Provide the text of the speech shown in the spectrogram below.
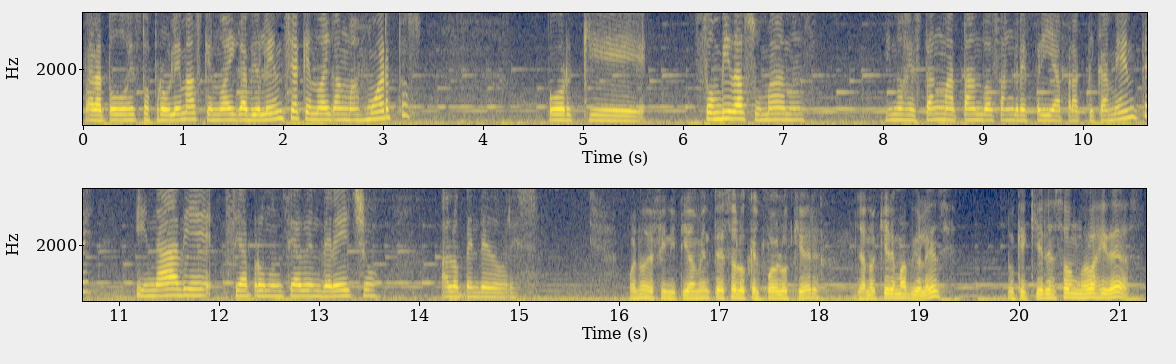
para todos estos problemas, que no haya violencia, que no hayan más muertos, porque son vidas humanas y nos están matando a sangre fría prácticamente y nadie se ha pronunciado en derecho a los vendedores. Bueno, definitivamente eso es lo que el pueblo quiere. Ya no quiere más violencia. Lo que quieren son nuevas ideas.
